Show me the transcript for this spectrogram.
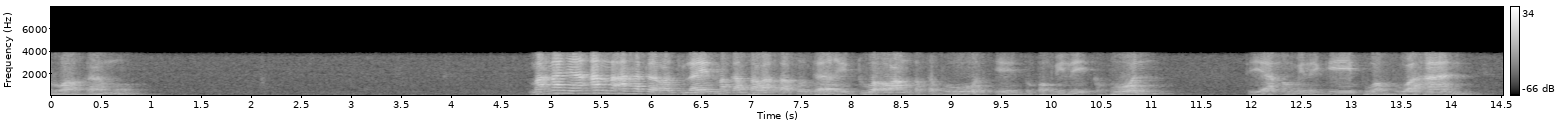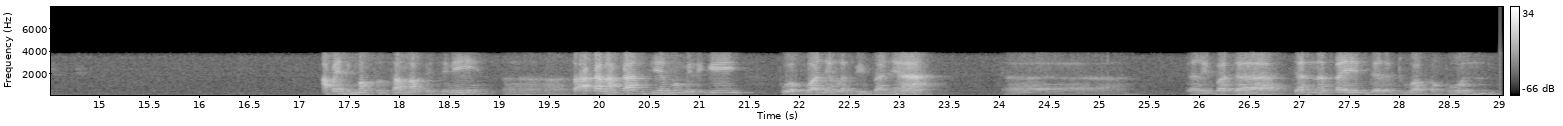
keluargamu Maknanya anak ahada rajulain maka salah satu dari dua orang tersebut yaitu pemilik kebun dia memiliki buah-buahan. Apa yang dimaksud samar di sini? E, seakan-akan dia memiliki buah-buahan yang lebih banyak uh, daripada jannatain dari dua kebun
